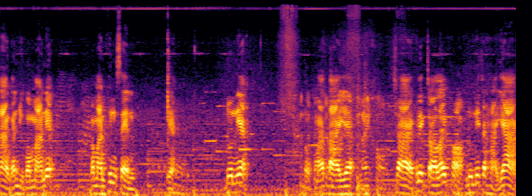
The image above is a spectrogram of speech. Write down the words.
ห่างกันอยู่ประมาณเนี้ยประมาณครึ่งเซน เนี่ยรุ่นเนี้ยตกมาตายเยอะไล่ขอบใช่เขาเรียกจอไร้ขอบรุ่นนี้จะหายาก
